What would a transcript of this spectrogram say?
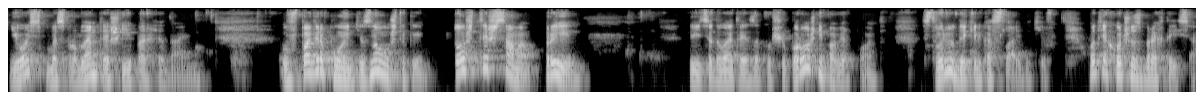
І ось без проблем теж її переглядаємо. В PowerPoint знову ж таки, тож те ж саме при. Дивіться, давайте я запущу порожній PowerPoint, створю декілька слайдиків. От я хочу зберегтися.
